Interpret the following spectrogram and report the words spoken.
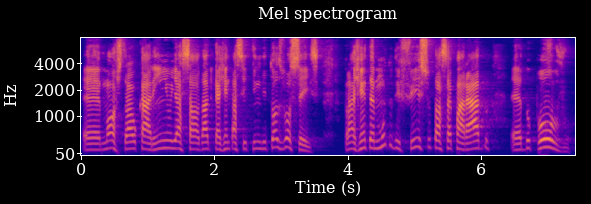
é, mostrar o carinho e a saudade que a gente está sentindo de todos vocês. Para a gente é muito difícil estar tá separado é, do povo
